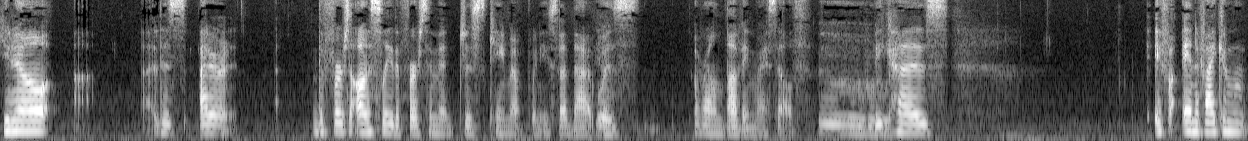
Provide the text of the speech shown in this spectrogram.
you know, this I don't. The first, honestly, the first thing that just came up when you said that was around loving myself. Ooh. because if and if I can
